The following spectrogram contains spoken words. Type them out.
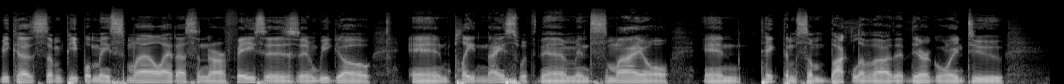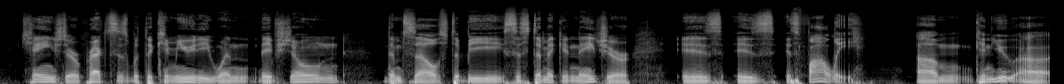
because some people may smile at us in our faces and we go and play nice with them and smile and take them some baklava, that they're going to change their practices with the community when they've shown themselves to be systemic in nature is is is folly. Um, can you uh,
